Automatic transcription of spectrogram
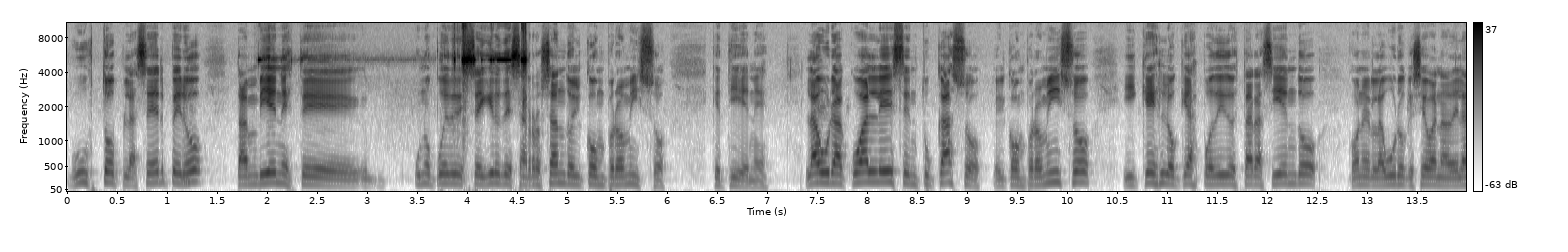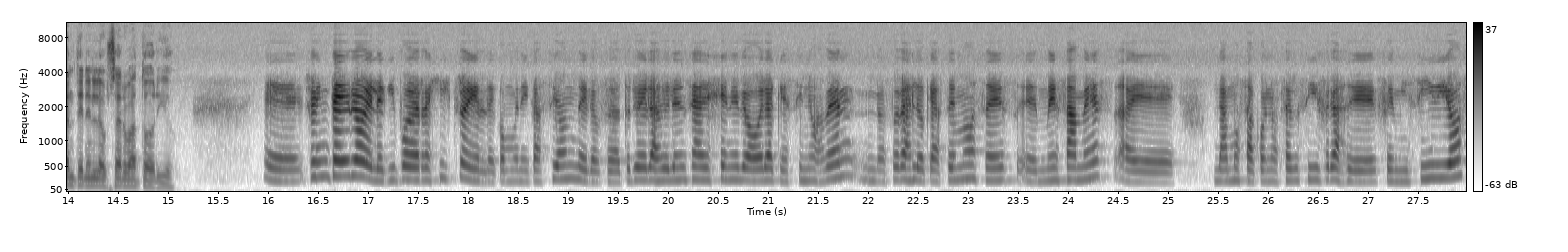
gusto, placer, pero también este, uno puede seguir desarrollando el compromiso que tiene. Laura, ¿cuál es en tu caso el compromiso y qué es lo que has podido estar haciendo con el laburo que llevan adelante en el observatorio? Eh, yo integro el equipo de registro y el de comunicación del Observatorio de las Violencias de Género. Ahora que si nos ven, nosotras lo que hacemos es eh, mes a mes eh, damos a conocer cifras de femicidios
